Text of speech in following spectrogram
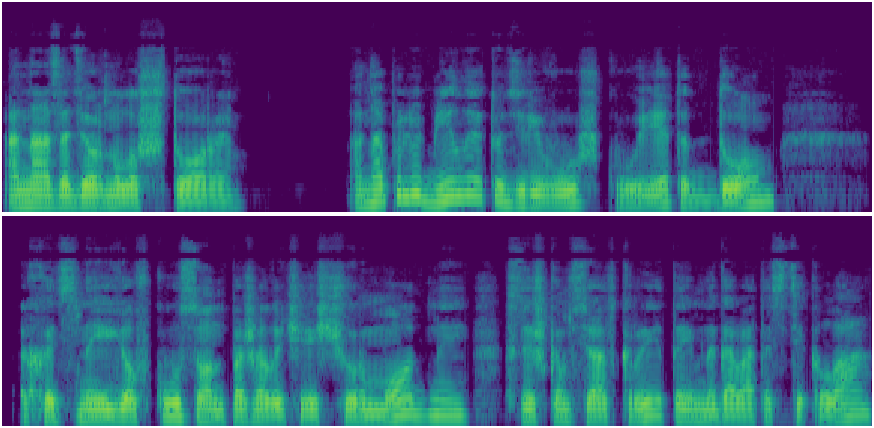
она задернула шторы. Она полюбила эту деревушку и этот дом, хоть на ее вкус он, пожалуй, чересчур модный, слишком все открыто и многовато стекла.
